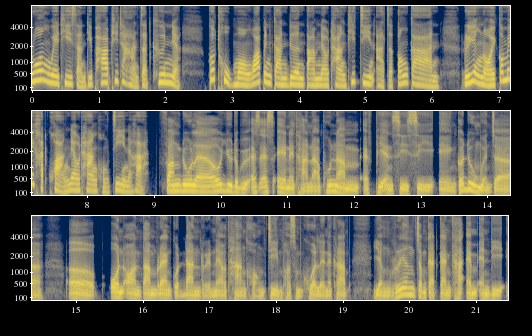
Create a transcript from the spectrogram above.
ร่วมเวทีสันติภาพที่ทหารจัดขึ้นเนี่ย ก็ถูกมองว่าเป็นการเดินตามแนวทางที่จีนอาจจะต้องการ หรืออย่างน้อยก็ไม่ขัดขวางแนวทางของจีนนะคะ ฟังดูแล้ว UWSSA ในฐานะผู้นำ FPNCC เองก็ดูเหมือนจะเอ่อโอนอ่อนตามแรงกดดันหรือแนวทางของจีนพอสมควรเลยนะครับ อย่างเรื่องจำกัดการค้า MNDA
